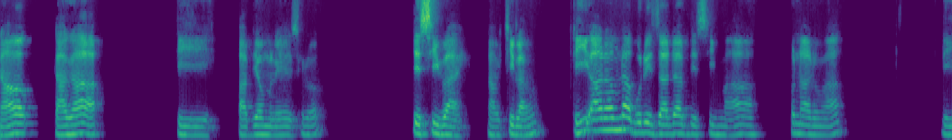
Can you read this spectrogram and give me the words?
နောက်ဒါကဒီဘာပြောမလဲဆိုတော့ပစ္စည်းပိုင်းနောက်ကြည့်လိုက် ဒီအာရမဏပုရိဇာတပစ္စည်းမှာခုနကဒီ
